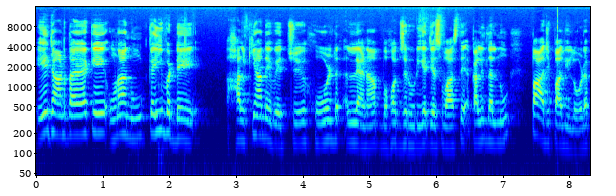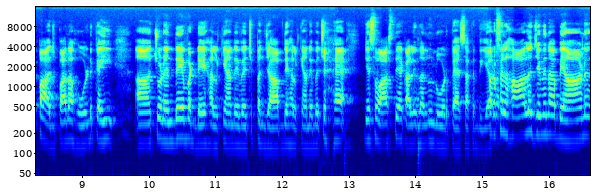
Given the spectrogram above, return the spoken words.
ਇਹ ਜਾਣਦਾ ਹੈ ਕਿ ਉਹਨਾਂ ਨੂੰ ਕਈ ਵੱਡੇ ਹਲਕਿਆਂ ਦੇ ਵਿੱਚ ਹੋਲਡ ਲੈਣਾ ਬਹੁਤ ਜ਼ਰੂਰੀ ਹੈ, ਜਿਸ ਵਾਸਤੇ ਅਕਾਲੀ ਦਲ ਨੂੰ ਭਾਜਪਾ ਦੀ ਲੋੜ ਹੈ। ਭਾਜਪਾ ਦਾ ਹੋਲਡ ਕਈ ਚੁਣਿੰਦੇ ਵੱਡੇ ਹਲਕਿਆਂ ਦੇ ਵਿੱਚ, ਪੰਜਾਬ ਦੇ ਹਲਕਿਆਂ ਦੇ ਵਿੱਚ ਹੈ, ਜਿਸ ਵਾਸਤੇ ਅਕਾਲੀ ਦਲ ਨੂੰ ਲੋੜ ਪੈ ਸਕਦੀ ਹੈ। ਪਰ ਫਿਲਹਾਲ ਜਿਵੇਂ ਦਾ ਬਿਆਨ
